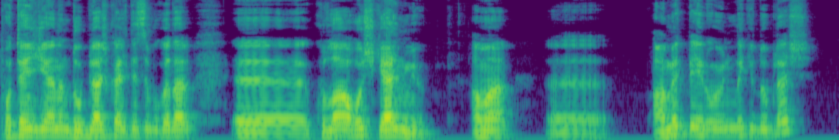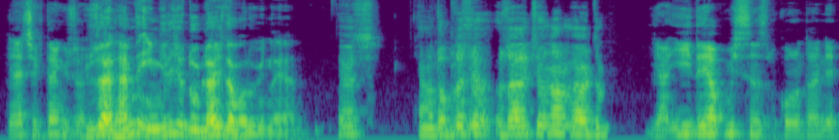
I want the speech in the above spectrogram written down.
Potencia'nın dublaj kalitesi bu kadar e, kulağa hoş gelmiyor. Ama e, Ahmet Bey'in oyunundaki dublaj Gerçekten güzel. güzel. Hem de İngilizce dublaj da var oyunda yani. Evet. Yani dublaja özellikle önem verdim. Yani iyi de yapmışsınız bu konuda. Hani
